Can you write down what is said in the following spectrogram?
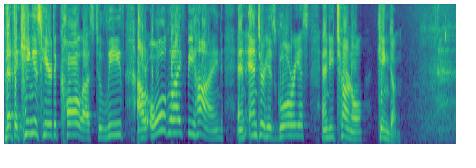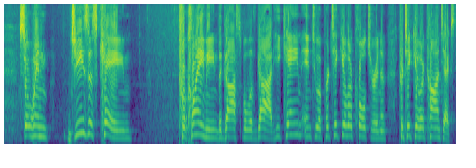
That the king is here to call us to leave our old life behind and enter his glorious and eternal kingdom. So when Jesus came proclaiming the gospel of God, he came into a particular culture in a particular context.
